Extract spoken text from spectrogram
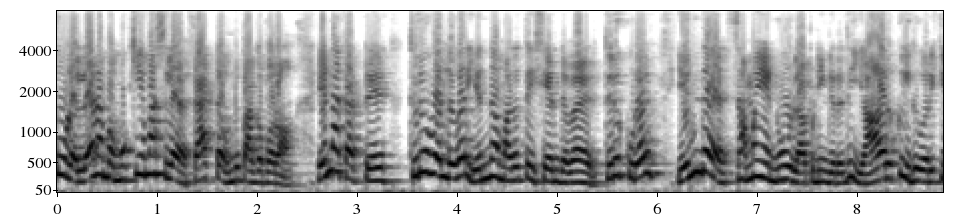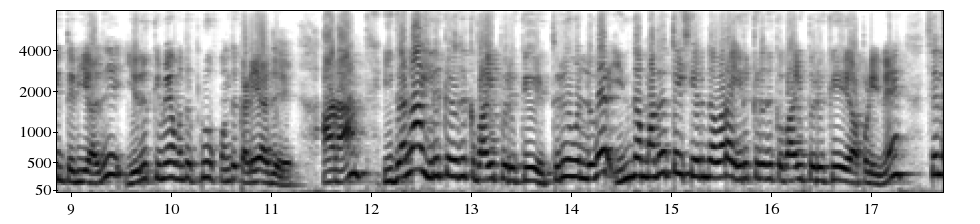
சூழல்ல நம்ம முக்கியமா சில ஃபேக்டை வந்து பார்க்க போறோம். என்ன ஃபேக்ட் திருவள்ளுவர் எந்த மதத்தை சேர்ந்தவர்? திருக்குறள் எந்த சமய நூல் அப்படிங்கிறது யாருக்கும் இது வரைக்கும் தெரியாது. எதுக்குமே வந்து ப்ரூஃப் வந்து கிடையாது. ஆனா இதெல்லாம் இருக்கிறதுக்கு வாய்ப்பு இருக்கு. திருவள்ளுவர் இந்த மதத்தை சேர்ந்தவரா இருக்கிறதுக்கு வாய்ப்பு இருக்கு அப்படின்னு சில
